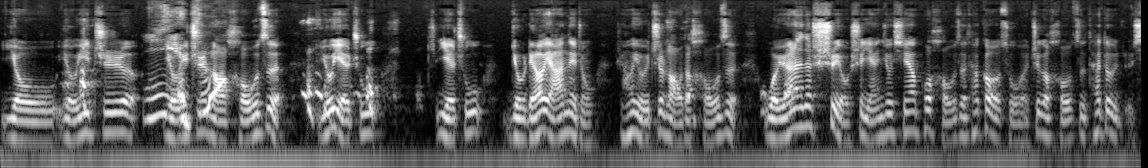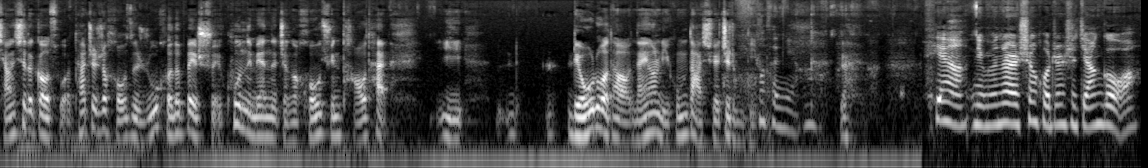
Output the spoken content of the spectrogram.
有有一只野有一只老猴子，有野猪，野猪有獠牙那种，然后有一只老的猴子。我原来的室友是研究新加坡猴子，他告诉我这个猴子，他都详细的告诉我，他这只猴子如何的被水库那边的整个猴群淘汰，以流落到南洋理工大学这种地方。我的娘啊！天啊，你们那儿生活真是 jungle 啊，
